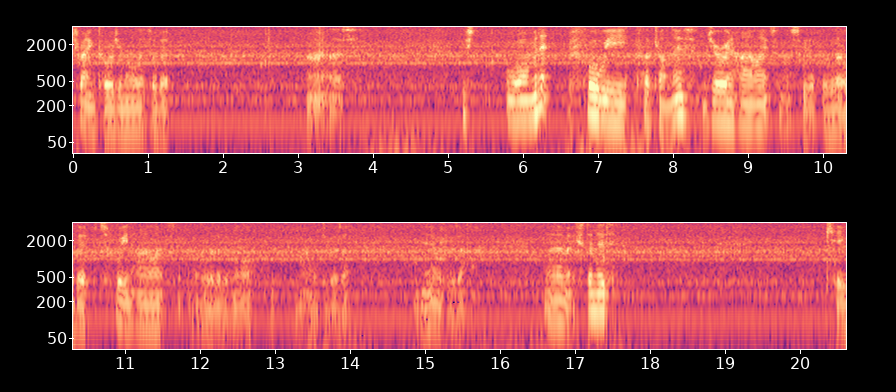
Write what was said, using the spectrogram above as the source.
Try and encourage him a little bit. Alright, let's just one minute before we click on this. During highlights, I'm going to speed up a little bit. Between highlights, a little bit more. No, we'll give it that. Yeah, we'll give it that. Um, extended key.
